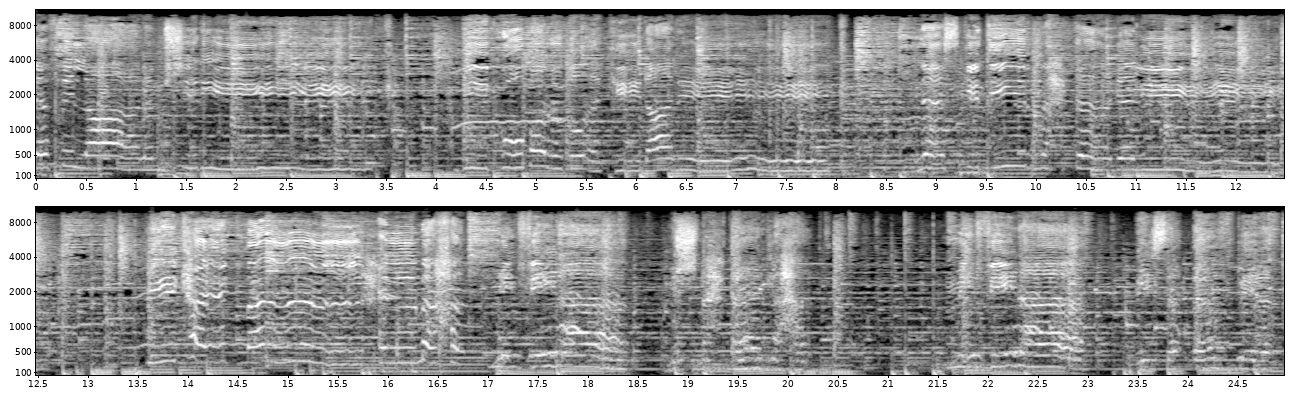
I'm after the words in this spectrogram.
انت في العالم شريك. بيك وبرضه أكيد عليك. ناس كتير محتاجة ليك. بيك هيكمل حلم حد. مين فينا مش محتاج لحد؟ مين فينا بيسقف بيد؟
